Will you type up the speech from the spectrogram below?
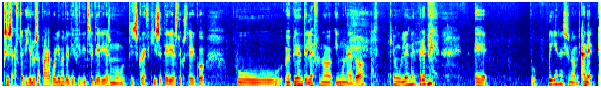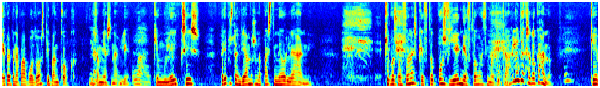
ξέρεις, αυτό, γελούσα πάρα πολύ με το διευθυντή της εταιρείας μου, της δισκογραφικής εταιρείας στο εξωτερικό, που με πήραν τηλέφωνο, ήμουνα εδώ και μου λένε πρέπει... Ε, πού, πού πήγαινα, συγγνώμη. Α, ναι, έπρεπε να πάω από εδώ στην Μπαγκόκ. Ναι. Είχα μια συναυλία. Wow. Και μου λέει, ξέρεις, πρέπει στο ενδιάμεσο να πας στη Νέο Ορλεάνη. και προσπαθώ να σκεφτώ πώς βγαίνει αυτό μαθηματικά. Λέω, εντάξει, θα το κάνω. Και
